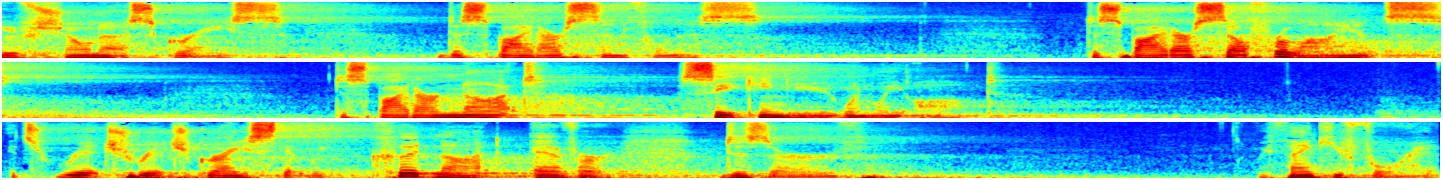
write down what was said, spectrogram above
you've shown us grace despite our sinfulness, despite our self reliance, despite our not seeking you when we ought. It's rich, rich grace that we could not ever deserve. We thank you for it.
